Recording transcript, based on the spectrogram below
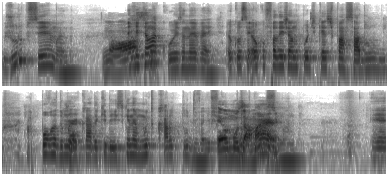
Juro pra você, mano. Nossa. É que aquela coisa, né, velho? É, o que eu é o que eu falei já no podcast passado. a porra do Pô. mercado aqui da esquina é muito caro tudo, velho. É o Musamar? putaço, mano. É,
